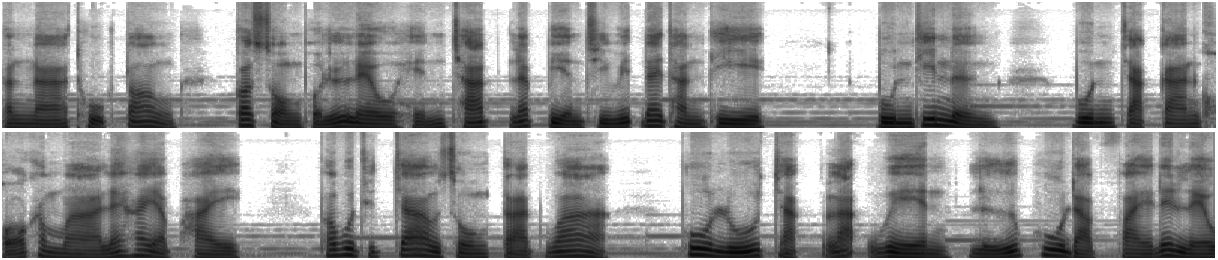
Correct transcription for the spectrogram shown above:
ตนาถูกต้อง ก็ส่งผลเร็วเห็นชัด และเปลี่ยนชีวิตได้ทันที บุญที่หนึ่งบุญจากการขอขมาและให้อภัย พระพุทธเจ้าทรงตรัสว่า ผู้รู้จักละเวรหรือผู้ดับไฟได้เร็ว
